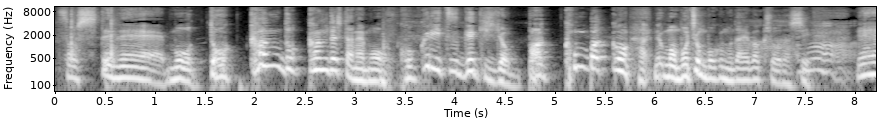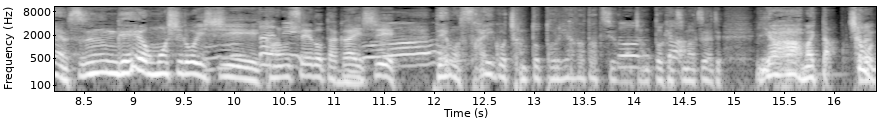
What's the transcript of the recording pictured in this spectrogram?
そしてねもうドッカンドッカンでしたね。もう国立劇場バッコンバッコン、でまあ、もちろん僕も大爆笑だし、ええすんげえ面白いし完成度高いしでも最後ちゃんと鳥肌立つようなちゃんと結末がそやっていやー参った。しかも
